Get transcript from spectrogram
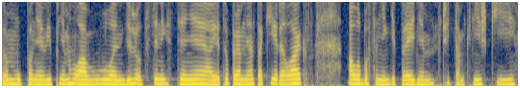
tom úplne vypnem hlavu, len ideš od steny k stene a je to pre mňa taký relax, alebo sa niekde prejdem, čítam knižky,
